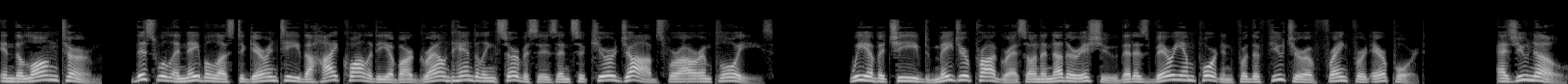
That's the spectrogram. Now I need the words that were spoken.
In the long term, this will enable us to guarantee the high quality of our ground handling services and secure jobs for our employees. We have achieved major progress on another issue that is very important for the future of Frankfurt Airport. As you know,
